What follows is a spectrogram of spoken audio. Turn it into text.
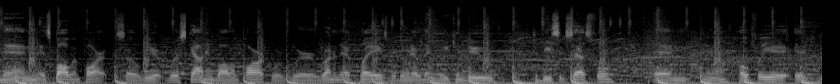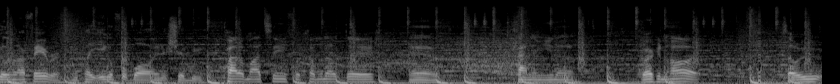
And then it's Baldwin Park. So we're, we're scouting Baldwin Park. We're, we're, running their plays. We're doing everything we can do to be successful, and you know, hopefully it, it goes in our favor. We play Eagle football, and it should be. Proud of my team for coming out there and kind of you know working hard. So we,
